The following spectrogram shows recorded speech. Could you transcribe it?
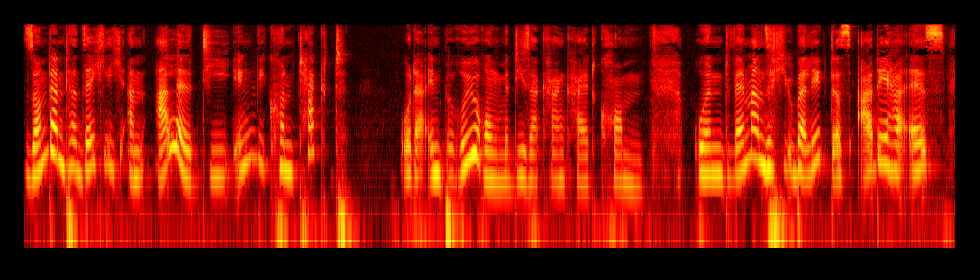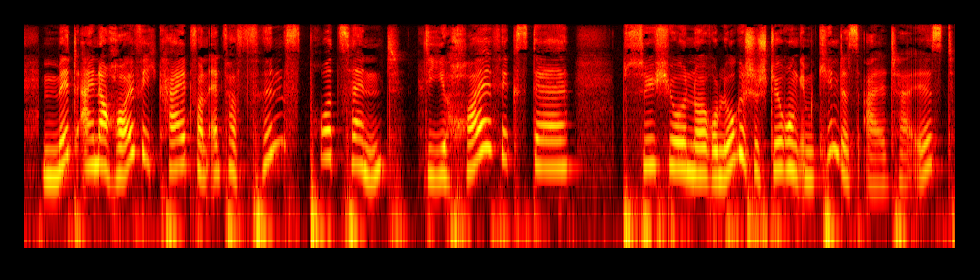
sondern tatsächlich an alle, die irgendwie Kontakt oder in Berührung mit dieser Krankheit kommen. Und wenn man sich überlegt, dass ADHS mit einer Häufigkeit von etwa 5% die häufigste psychoneurologische Störung im Kindesalter ist,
